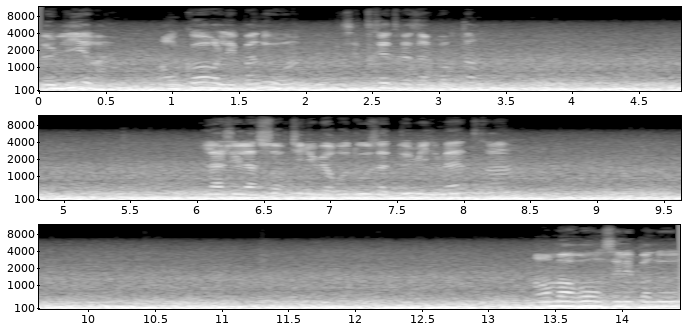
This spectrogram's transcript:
de lire encore les panneaux. hein. C'est très très important. Là, j'ai la sortie numéro 12 à 2000 mètres. En marron, c'est les panneaux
